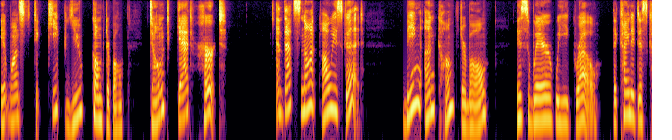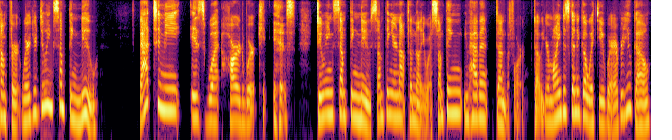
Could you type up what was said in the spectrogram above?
It wants to keep you comfortable. Don't get hurt. And that's not always good. Being uncomfortable is where we grow, the kind of discomfort where you're doing something new. That to me is what hard work is doing something new, something you're not familiar with, something you haven't done before. So your mind is going to go with you wherever you go,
